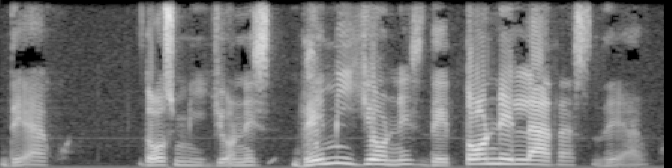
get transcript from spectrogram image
de agua. 2 millones de millones de toneladas de agua.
